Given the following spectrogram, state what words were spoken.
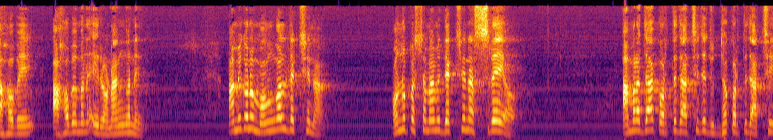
আহবে। আহবে মানে এই রণাঙ্গনে। আমি কোনো মঙ্গল দেখছি না অনুপশ্যামে আমি দেখছি না, শ্রেয়। আমরা যা করতে যাচ্ছি, যে যুদ্ধ করতে যাচ্ছি,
